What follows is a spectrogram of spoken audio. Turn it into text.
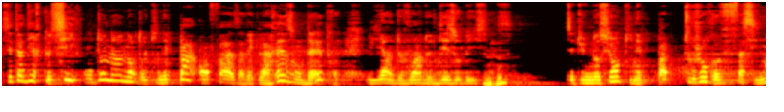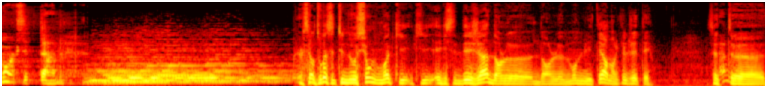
C'est-à-dire que si on donne un ordre qui n'est pas en phase avec la raison d'être, il y a un devoir de désobéissance. Mhm. C'est une notion qui n'est pas toujours facilement acceptable. En tout cas, c'est une notion, moi, qui, existait déjà dans le, dans le monde militaire dans lequel j'étais. Cette, ah euh,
